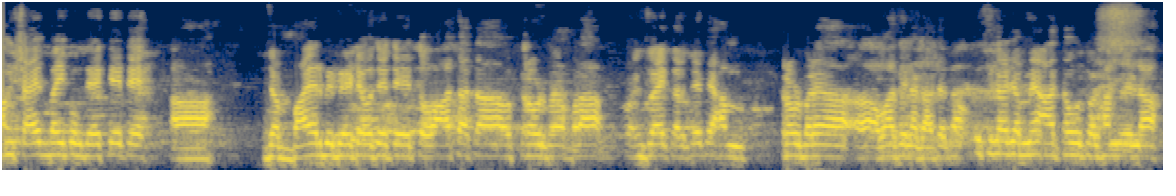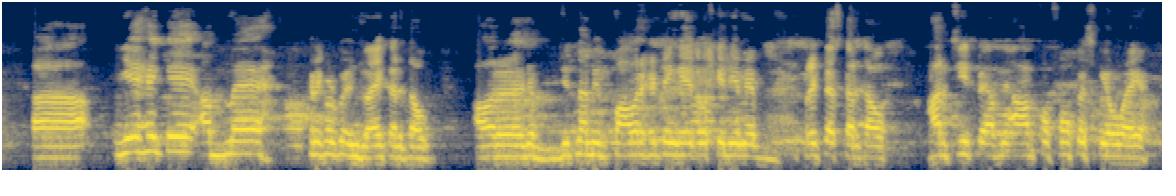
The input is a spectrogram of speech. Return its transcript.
ہم شاہد بھائی کو دیکھتے تھے۔ جب بائر بھی بیٹھے ہوتے تھے تو آتا تھا اور کروڑ بڑا انجوائے کرتے تھے۔ ہم کروڑ بڑا آوازیں لگاتے تھا اسی طرح جب میں آتا ہوں تو الحمدللہ یہ ہے کہ اب میں کرکٹ کو انجوائے کرتا ہوں۔ اور جب جتنا بھی پاور ہٹنگ ہے تو اس کے لیے میں پریکٹس کرتا ہوں۔ ہر چیز پہ اپنے آپ کو فوکس کیا ہوا ہے۔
